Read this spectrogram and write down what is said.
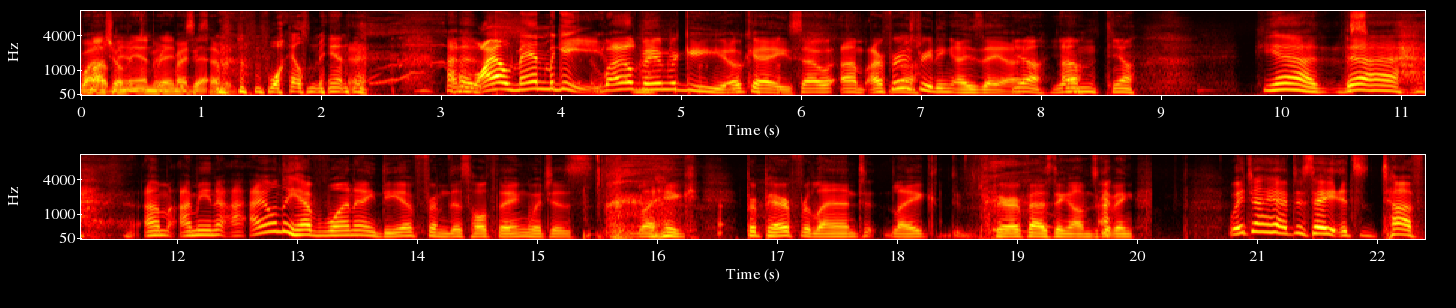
Wild Macho Man, Man, Randy Savage. Wild Man, and Wild Man McGee. Wild Man McGee. Okay, so um, our first reading, Isaiah. Yeah, yeah, Um, yeah. Yeah, the um I mean I only have one idea from this whole thing which is like prepare for Lent, like prayer fasting almsgiving. Which I have to say it's tough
